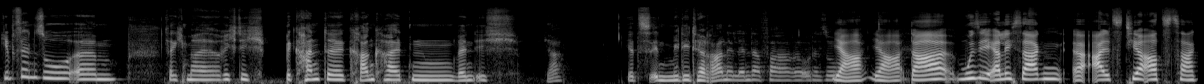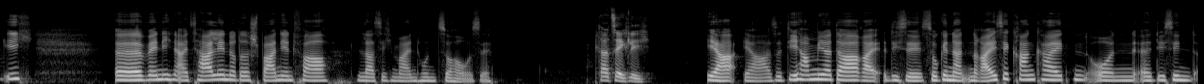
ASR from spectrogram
Gibt es denn so, ähm, sag ich mal, richtig bekannte Krankheiten, wenn ich, ja, jetzt in mediterrane Länder fahre oder so? Ja, ja, da muss ich ehrlich sagen, äh, als Tierarzt sage ich, äh, wenn ich nach Italien oder Spanien fahre, lasse ich meinen Hund zu Hause. Tatsächlich. Ja, ja, also die haben ja da diese sogenannten Reisekrankheiten und äh, die sind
